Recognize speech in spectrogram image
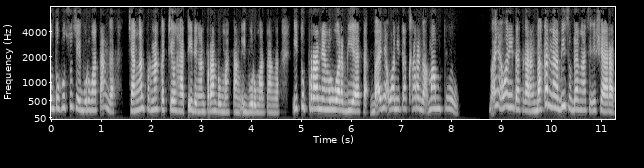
untuk khususnya ibu rumah tangga, jangan pernah kecil hati dengan peran rumah tangga, ibu rumah tangga. Itu peran yang luar biasa. Banyak wanita sekarang nggak mampu. Banyak wanita sekarang. Bahkan Nabi sudah ngasih isyarat.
